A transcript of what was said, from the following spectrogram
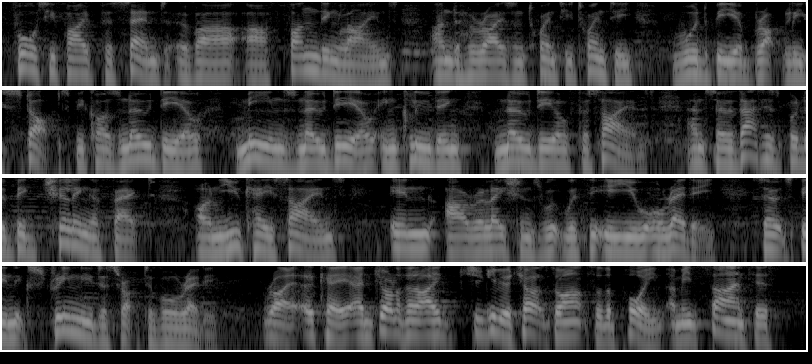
45% of our, our funding lines under Horizon 2020 would be abruptly stopped because no deal means no deal, including no deal for science. And so that has put a big chilling effect on UK science in our relations with, with the EU already. So it's been extremely disruptive already. Right, okay. And Jonathan, I should give you a chance to answer the point. I mean, scientists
